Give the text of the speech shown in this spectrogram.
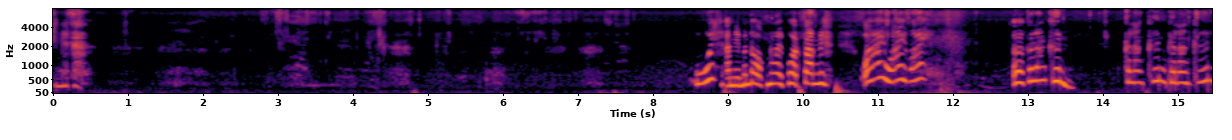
ยังไงค่ะอุ้ยอันนี้มันดอกน้อยโพอดฟังนี่ว้ายว้ายว้ายเออกำลังขึ้นกำลังขึ้นกำลังขึ้น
